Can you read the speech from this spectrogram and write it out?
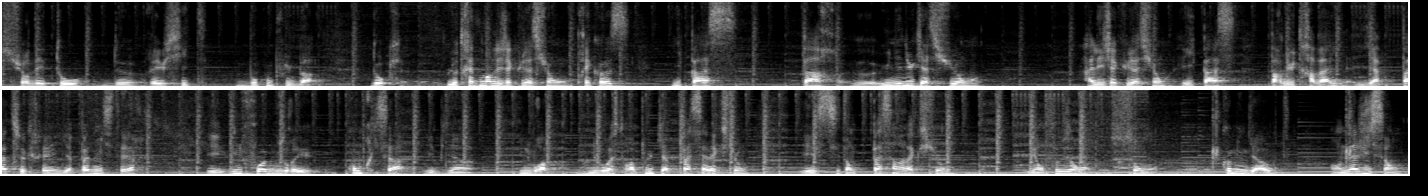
sur des taux de réussite beaucoup plus bas. Donc le traitement de l'éjaculation précoce, il passe par euh, une éducation à l'éjaculation et il passe par du travail. Il n'y a pas de secret, il n'y a pas de mystère. Et une fois que vous aurez compris ça, eh bien, il ne vous, restera plus qu'à passer à l'action. Et c'est en passant à l'action et en faisant son euh, coming out, en agissant,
